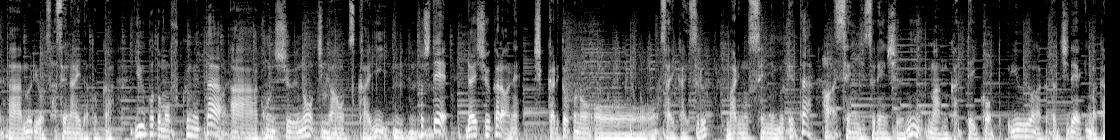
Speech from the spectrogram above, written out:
ー、あ無理をさせないだとかいうことも含めた、はい、あ今週の時間を使い、うん、そして来週からはねしっかりとこの再開するマリノス戦に向けた戦術練習に、まあ、向かっていこうというような形で今考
